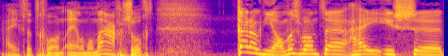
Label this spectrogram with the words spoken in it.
Hij heeft het gewoon helemaal nagezocht. Kan ook niet anders, want eh, hij is eh,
